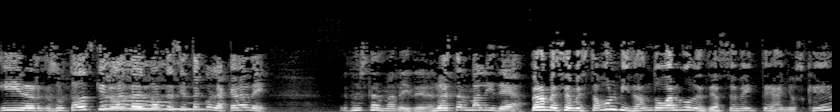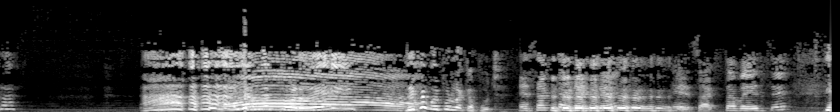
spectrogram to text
Y el resultado es que Irlanda del Norte sí está con la cara de No es tan mala idea. no es tan mala idea. Espérame, se me estaba olvidando algo desde hace 20 años. ¿Qué era? ¡Ah! ¡Ya me Ah. acordé! Déjame voy por la capucha. Exactamente. Exactamente. Y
